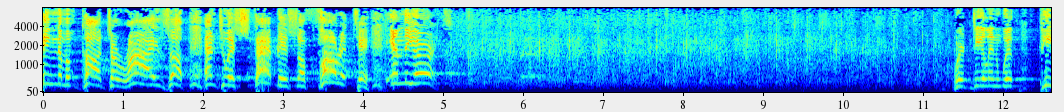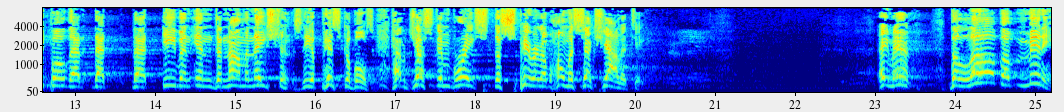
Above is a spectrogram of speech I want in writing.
kingdom of God to rise up and to establish authority in the earth. We're dealing with people that, that, that even in denominations, the Episcopals have just embraced the spirit of homosexuality. Amen. The love of many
